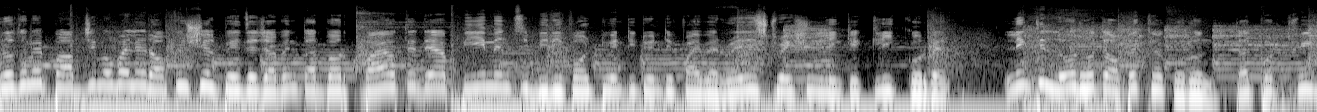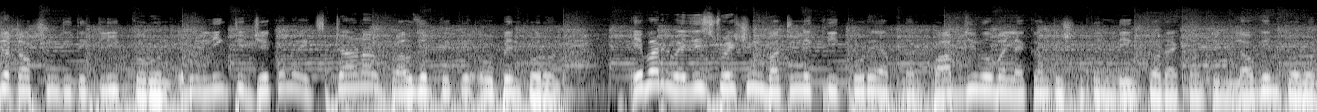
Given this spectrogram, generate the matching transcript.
প্রথমে পাবজি মোবাইলের অফিসিয়াল পেজে যাবেন, তারপর বায়োতে দেওয়া PMNC BD for twenty twenty ফাইভের রেজিস্ট্রেশন লিঙ্কে ক্লিক করবেন। লিঙ্কটি লোড হতে অপেক্ষা করুন, তারপর থ্রি ডট অপশনটিতে ক্লিক করুন এবং লিঙ্কটি যে কোনো এক্সটার্নাল ব্রাউজার থেকে ওপেন করুন। এবার রেজিস্ট্রেশন বাটনে ক্লিক করে আপনার পাবজি মোবাইল অ্যাকাউন্টের সাথে লিঙ্ক করা অ্যাকাউন্টে লগ ইন করুন।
